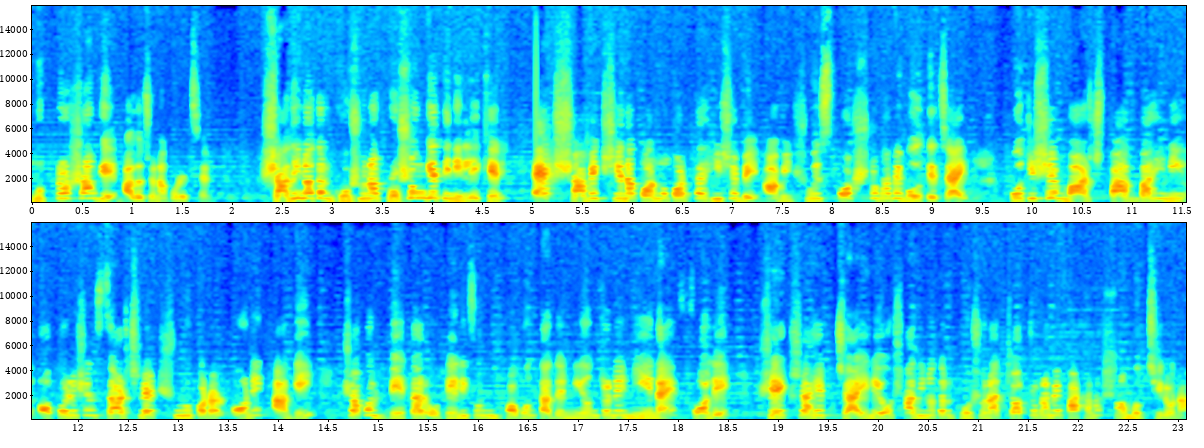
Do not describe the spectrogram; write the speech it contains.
ভুট্টোর সঙ্গে আলোচনা করেছেন। স্বাধীনতার ঘোষণা প্রসঙ্গে তিনি লেখেন এক সাবেক সেনা কর্মকর্তা হিসেবে আমি সুস্পষ্টভাবে বলতে চাই, পঁচিশে মার্চ পাক বাহিনী অপারেশন সার্চলাইট শুরু করার অনেক আগেই সকল বেতার ও টেলিফোন ভবন তাদের নিয়ন্ত্রণে নিয়ে নেয়, ফলে শেখ সাহেব চাইলেও স্বাধীনতার ঘোষণা চট্টগ্রামে পাঠানো সম্ভব ছিল না।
